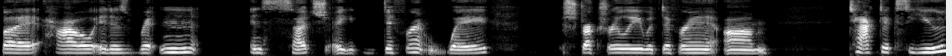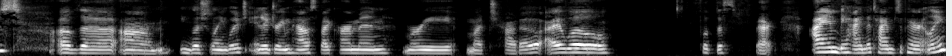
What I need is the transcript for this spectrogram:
but how it is written in such a different way, structurally, with different um, tactics used of the um, English language in a Dream House by Carmen Maria Machado. I will flip this back. I am behind the times apparently.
